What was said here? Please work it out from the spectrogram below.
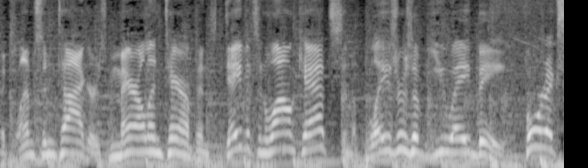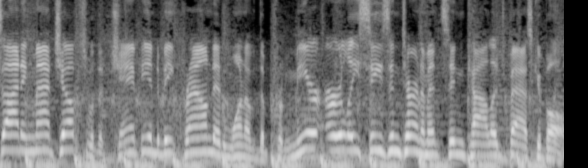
The Clemson Tigers, Maryland Terrapins, Davidson Wildcats, and the Blazers of UAB. Four exciting matchups with a champion to be crowned at one of the premier early season tournaments in college basketball.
